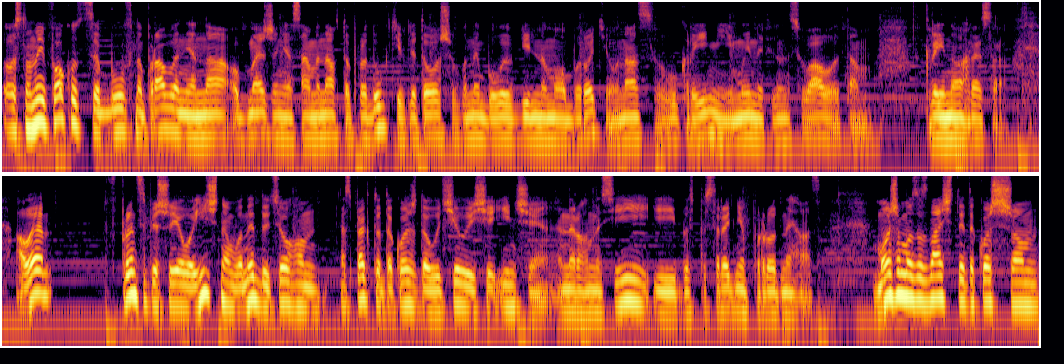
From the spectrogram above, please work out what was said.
основний фокус це був направлення на обмеження саме нафтопродуктів для того, щоб вони були в вільному обороті у нас в Україні, і ми не фінансували там країну-агресора. Але в принципі, що є логічно, вони до цього аспекту також долучили ще інші енергоносії і безпосередньо природний газ. Можемо зазначити також, що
